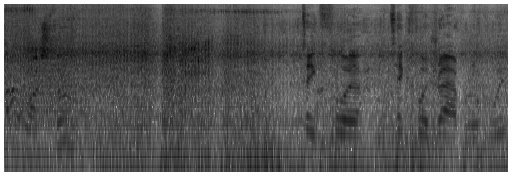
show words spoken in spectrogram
car wash too. Take for take for a drive real quick.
